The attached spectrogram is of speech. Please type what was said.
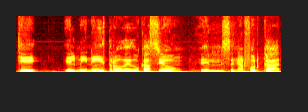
que el ministro de Educación, el señor Furcar,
